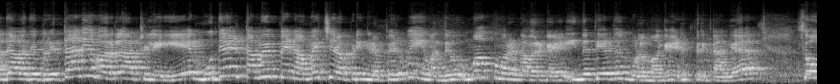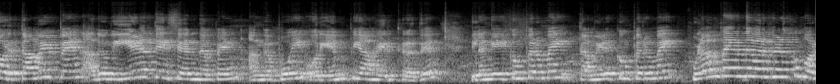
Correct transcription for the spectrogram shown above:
அதாவது பிரித்தானிய வரலாற்றிலேயே முதல் தமிழ் பெண் அமைச்சர் அப்படிங்கிற பெருமையை வந்து உமாகுமரன் அவர்கள் இந்த தேர்தல் மூலமாக எடுத்திருக்காங்க. ஸோ ஒரு தமிழ் பெண் அதுவும் ஈழத்தை சேர்ந்த பெண் அங்க போய் ஒரு எம்பியாக இருக்கிறது. இலங்கைக்கும் பெருமை தமிழுக்கும் பெருமை புலம்பெயர்ந்தவர்களுக்கும் ஒரு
